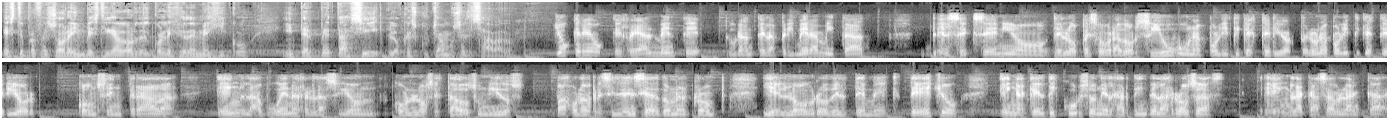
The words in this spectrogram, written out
este profesor e investigador del Colegio de México interpreta así lo que escuchamos el sábado. Yo creo que realmente durante la primera mitad del sexenio de López Obrador sí hubo una política exterior, pero una política exterior concentrada en la buena relación con los Estados Unidos bajo la presidencia de Donald Trump y el logro del TEMEC. De hecho, en aquel discurso en el Jardín de las Rosas, en la Casa Blanca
